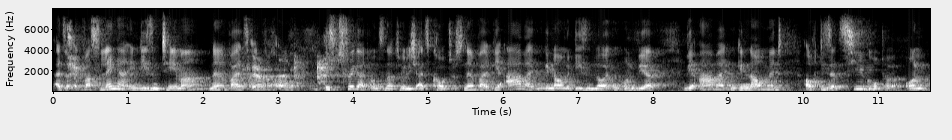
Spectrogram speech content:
also etwas länger in diesem Thema, ne? weil es einfach auch, es triggert uns natürlich als Coaches, ne? weil wir arbeiten genau mit diesen Leuten und wir, wir arbeiten genau mit auch dieser Zielgruppe. Und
